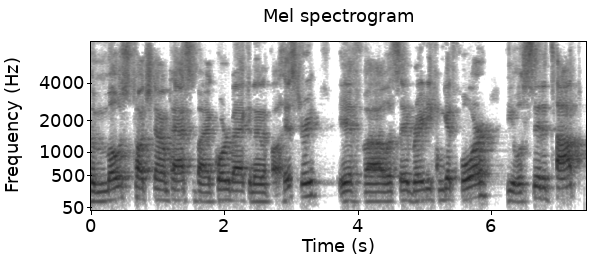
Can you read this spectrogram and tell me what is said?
the most touchdown passes by a quarterback in NFL history. If, uh, let's say, Brady can get four, he will sit atop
